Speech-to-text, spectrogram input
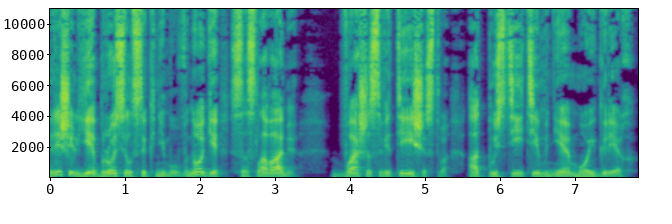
Ришелье бросился к нему в ноги со словами «Ваше святейшество, отпустите мне мой грех».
